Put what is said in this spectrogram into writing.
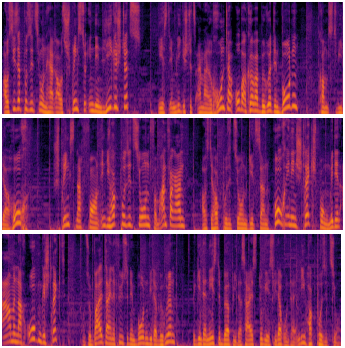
Aus dieser Position heraus springst du in den Liegestütz, gehst im Liegestütz einmal runter, Oberkörper berührt den Boden, kommst wieder hoch, springst nach vorn in die Hockposition vom Anfang an. Aus der Hockposition geht es dann hoch in den Strecksprung mit den Armen nach oben gestreckt. Und sobald deine Füße den Boden wieder berühren, beginnt der nächste Burpee. Das heißt, du gehst wieder runter in die Hockposition.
